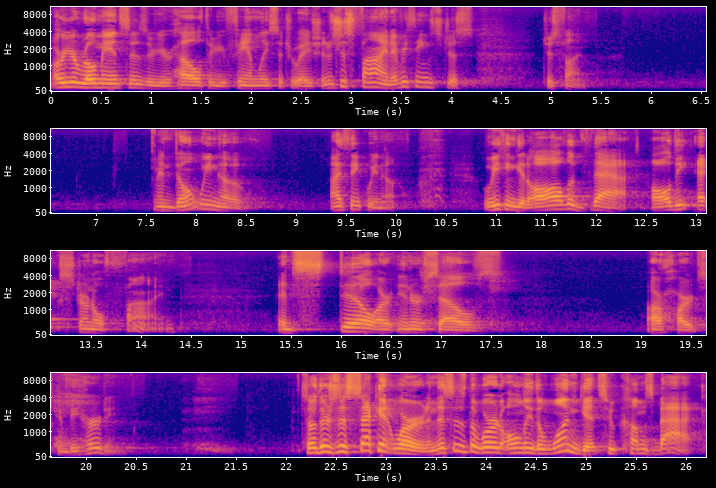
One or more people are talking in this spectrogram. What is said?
or your romances or your health or your family situation. It's just fine. Everything's just, just fine. And don't we know? I think we know. We can get all of that, all the external fine, and still our inner selves, our hearts can be hurting. So there's this second word, and this is the word only the one gets who comes back.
